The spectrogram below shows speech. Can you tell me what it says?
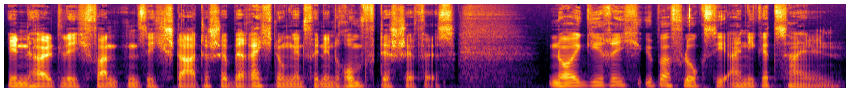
Inhaltlich fanden sich statische Berechnungen für den Rumpf des Schiffes. Neugierig überflog sie einige Zeilen.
